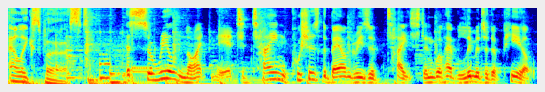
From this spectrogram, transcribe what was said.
Alex First. A surreal nightmare, Titane pushes the boundaries of taste and will have limited appeal.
